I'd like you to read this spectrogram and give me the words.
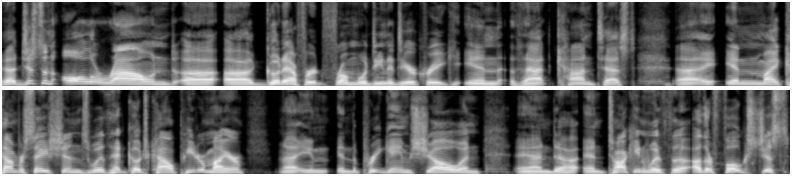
Uh, just an all around uh, uh, good effort from Wadena Deer Creek in that contest. Uh, in my conversations with head coach Kyle Petermeyer, uh, in in the pregame show and and uh, and talking with uh, other folks just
